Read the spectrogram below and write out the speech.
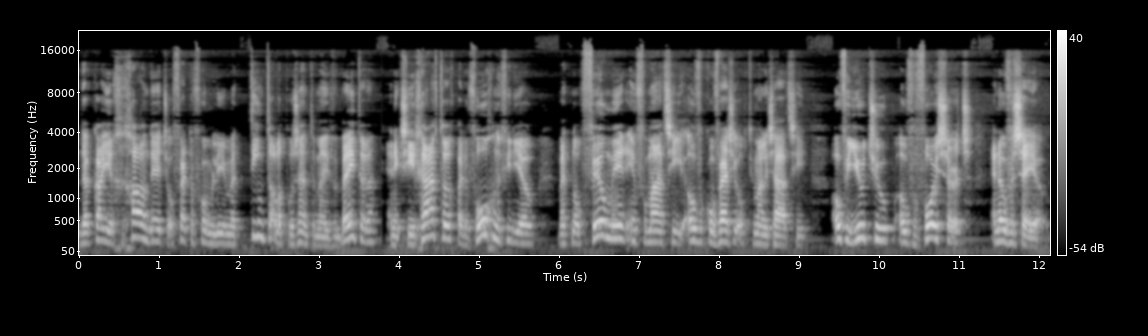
daar kan je gegarandeerd je offerteformulier met tientallen procenten mee verbeteren. En ik zie je graag terug bij de volgende video met nog veel meer informatie over conversieoptimalisatie, over YouTube, over voice search en over SEO.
